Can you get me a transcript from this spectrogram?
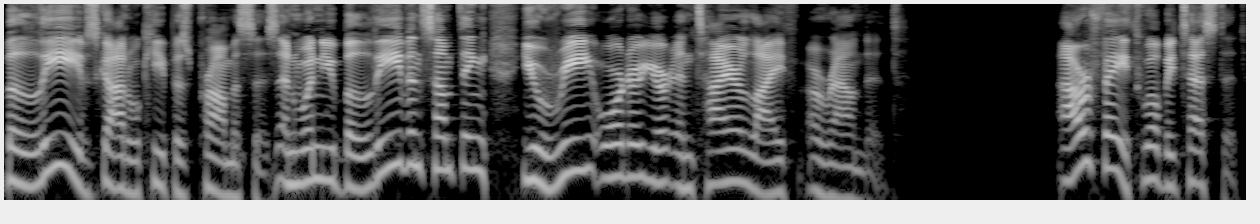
believes God will keep his promises. And when you believe in something, you reorder your entire life around it. Our faith will be tested.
